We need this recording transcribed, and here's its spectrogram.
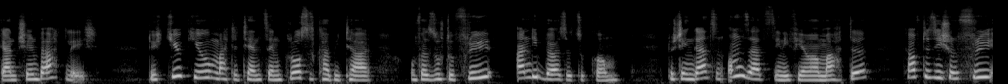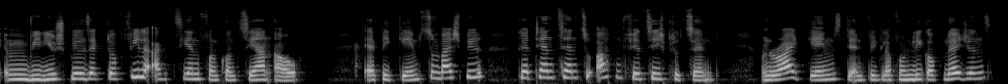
Ganz schön beachtlich. Durch QQ machte Tencent großes Kapital und versuchte früh an die Börse zu kommen. Durch den ganzen Umsatz, den die Firma machte, kaufte sie schon früh im Videospielsektor viele Aktien von Konzernen auf. Epic Games zum Beispiel gehört Tencent zu 48 Prozent und Riot Games, der Entwickler von League of Legends,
